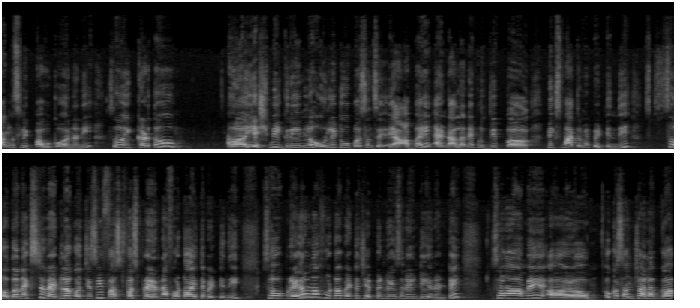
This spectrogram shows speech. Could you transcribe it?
టంగ్ స్లిప్ అవ్వకో అనని. సో ఇక్కడతో యష్మి గ్రీన్లో ఓన్లీ టూ పర్సన్స్ అబ్బాయి అండ్ అలానే పృథ్వీ పిక్స్ మాత్రమే పెట్టింది. సో ద నెక్స్ట్ రెడ్లోకి వచ్చేసి ఫస్ట్ ఫస్ట్ ప్రేరణ ఫోటో అయితే పెట్టింది. సో ప్రేరణ ఫోటో పెట్టి చెప్పిన రీజన్ ఏంటి అని అంటే సో ఆమె ఒక సంచాలక్గా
